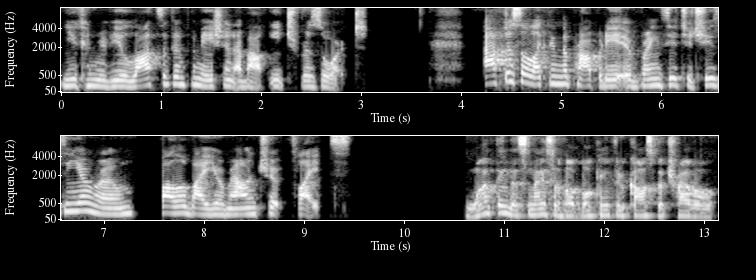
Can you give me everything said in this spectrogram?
You can review lots of information about each resort. After selecting the property, it brings you to choosing your room, followed by your round trip flights. One thing that's nice about booking through Costco Travel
